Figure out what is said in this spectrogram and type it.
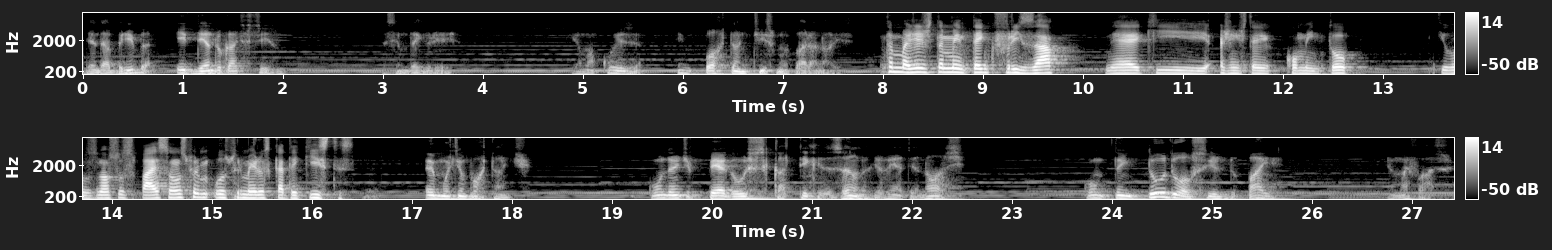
Dentro da Bíblia e dentro do catecismo. Acima da igreja é uma coisa importantíssima para nós. Então, a gente também tem que frisar, né, que a gente até comentou que os nossos pais são os, prim os primeiros catequistas. É muito importante. Quando a gente pega os catequizando que vem até nós, como tem todo o auxílio do pai, é mais fácil.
